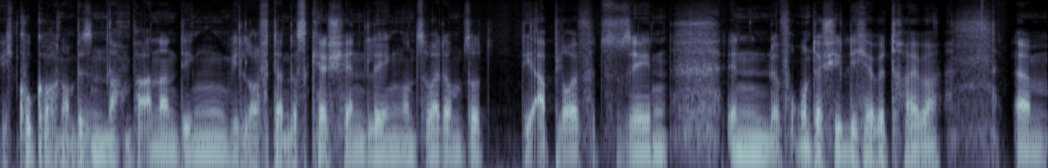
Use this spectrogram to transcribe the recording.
ich gucke auch noch ein bisschen nach ein paar anderen Dingen, wie läuft dann das Cash-Handling und so weiter, um so die Abläufe zu sehen in unterschiedlicher Betreiber, ähm,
